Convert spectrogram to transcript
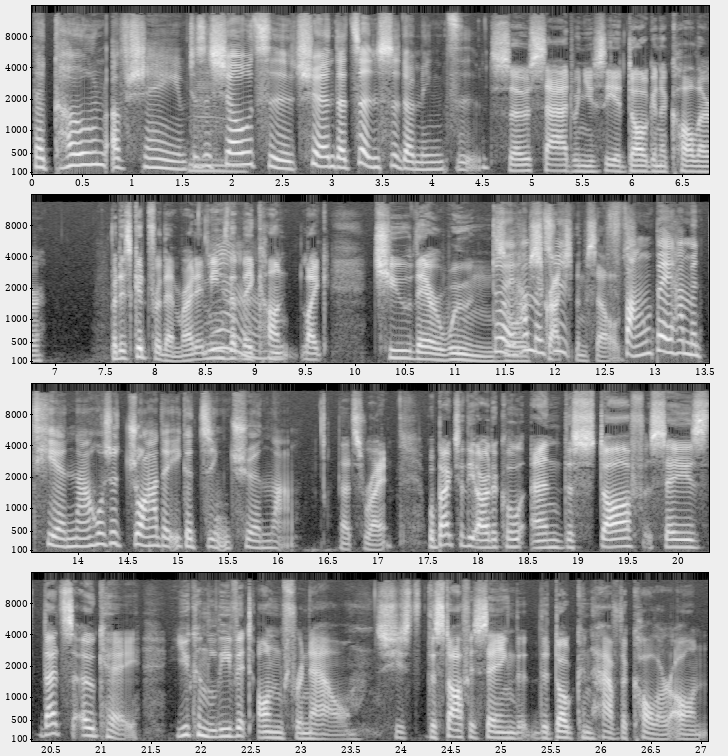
the cone of shame，就是羞耻圈的正式的名字。So sad when you see a dog in a collar. But it's good for them, right? It means that they Yeah. can't, like, chew their wounds 对，他 or 们 scratch 是 themselves. 防备他们舔啊，或是抓的一个颈圈啦。 That's right. Well, back to the article, and the staff says that's okay. You can leave it on for now. She's the staff is saying that the dog can have the collar on.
